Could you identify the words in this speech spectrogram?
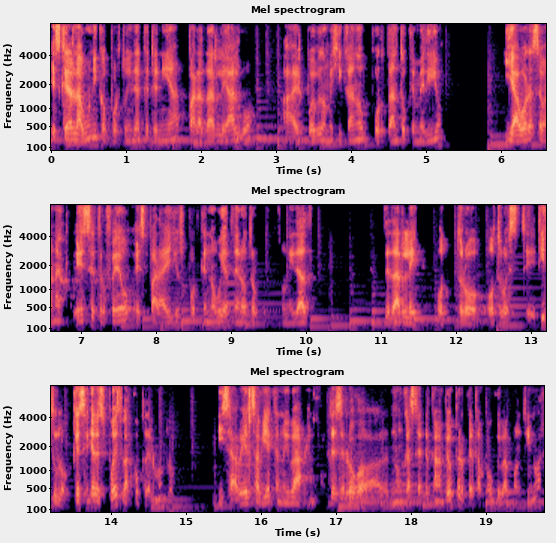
es que era la única oportunidad que tenía para darle algo al pueblo mexicano por tanto que me dio. Y ahora se van a, ese trofeo es para ellos porque no voy a tener otra oportunidad de darle otro, otro este, título, que sería después la Copa del Mundo. Isabel sabía que no iba, desde luego, a nunca ser campeón, pero que tampoco iba a continuar.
